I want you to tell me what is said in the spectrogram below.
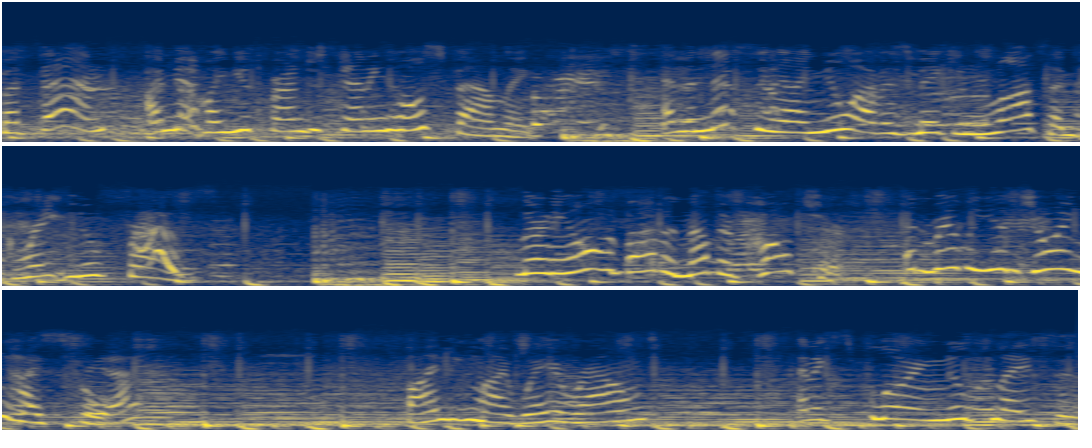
But then, I met my Youth for Understanding host family. And the next thing I knew, I was making lots of great new friends. Learning all about another culture and really enjoying high school. Finding my way around and exploring new places.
